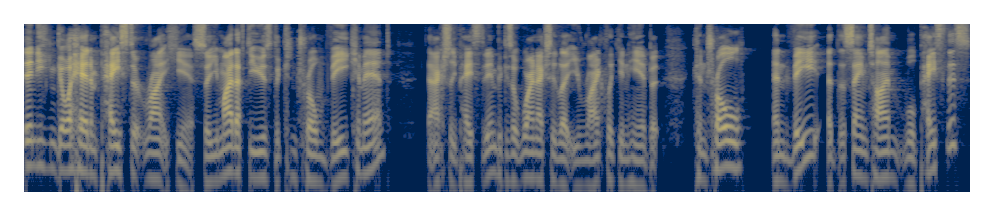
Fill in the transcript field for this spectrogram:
Then you can go ahead and paste it right here. So you might have to use the control V command actually paste it in because it won't actually let you right click in here, but control and V at the same time will paste this.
